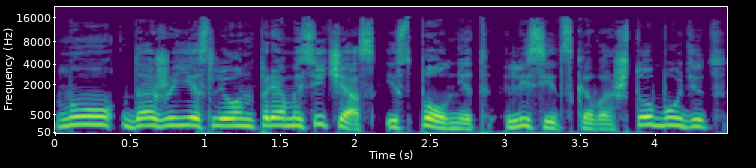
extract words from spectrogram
Ну, даже если он прямо сейчас исполнит Лисицкого, что будет?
